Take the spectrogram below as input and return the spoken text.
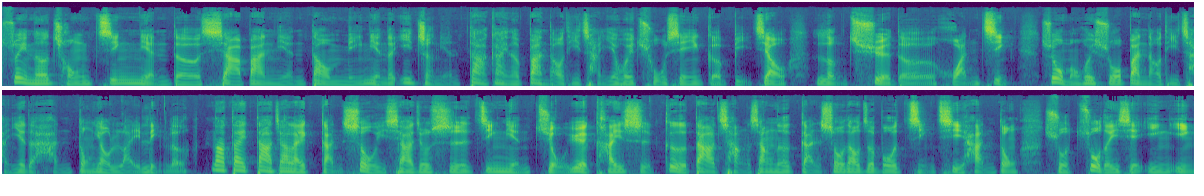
所以呢，从今年的下半年到明年的一整年，大概呢，半导体产业会出现一个比较冷却的环境，所以我们会说半导体产业的寒冬要来临了。那带大家来感受一下，就是今年九月开始，各大厂商呢感受到这波景气寒冬所做的一些阴影，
